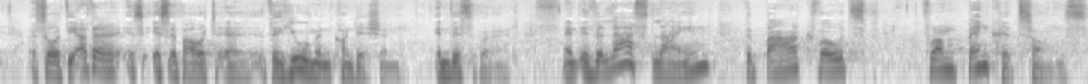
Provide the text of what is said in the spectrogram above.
so the other is, is about uh, the human condition in this world. And in the last line, the ba quotes from banquet songs,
